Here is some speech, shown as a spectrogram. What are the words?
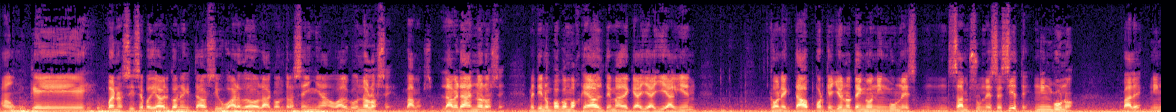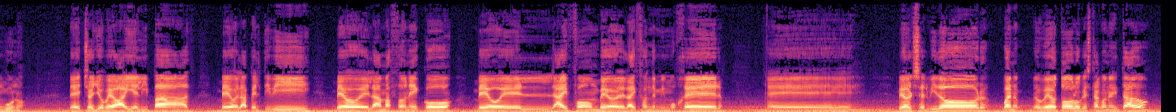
aunque, bueno, sí, se podía haber conectado si guardó la contraseña o algo, no lo sé, vamos, la verdad no lo sé. Me tiene un poco mosqueado el tema de que haya allí alguien conectado porque yo no tengo ningún Samsung S7, ninguno, ¿vale? Ninguno. De hecho yo veo ahí el iPad, veo el Apple TV, veo el Amazon Echo, veo el iPhone, veo el iPhone de mi mujer, eh, veo el servidor, bueno, veo todo lo que está conectado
